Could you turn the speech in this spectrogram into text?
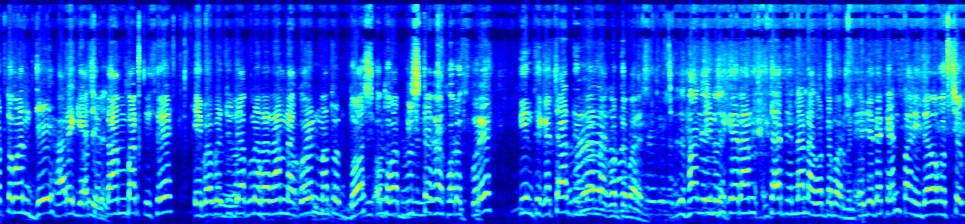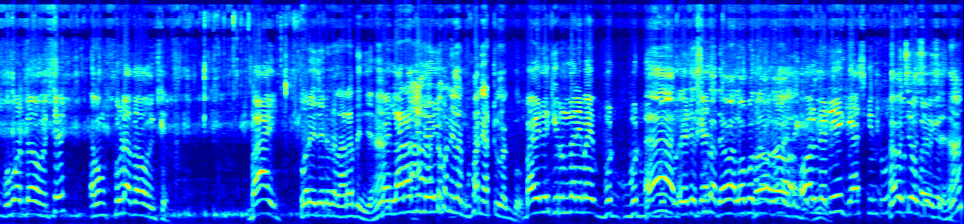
বর্তমান যে হারে গ্যাসের দাম বাড়তেছে এভাবে যদি আপনারা রান্না করেন মাত্র দশ অথবা বিশ টাকা খরচ করে তিন থেকে চার দিন রান্না করতে পারেন। তিন থেকে চার দিন রান্না করতে পারবেন। এই যে দেখেন পানি দেওয়া হচ্ছে গোবর দেওয়া হয়েছে এবং সোডা দেওয়া হয়েছে। ভাই। পরে যেটা লারা দিন যে হ্যাঁ? ভাই, লারা দিলে- আটটা পানি লাগবে পানি আটটা লাগবে। ভাই দেখি রুমদানি ভাই বুট বুট বুট হ্যাঁ, যে দেওয়া, লবণ দেওয়া, হ্যাঁ, অলরেডি গ্যাস কিন্তু হ্যাঁ হচ্ছে উৎপন্ন হয়ে গেছে। হ্যাঁ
